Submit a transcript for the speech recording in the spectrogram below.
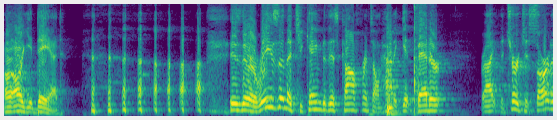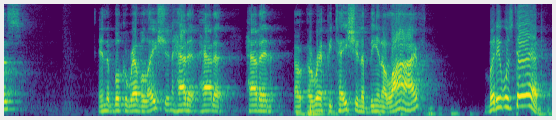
or are you dead? Is there a reason that you came to this conference on how to get better? Right? The church at Sardis in the book of Revelation had a, had a, had an, a, a reputation of being alive, but it was dead.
